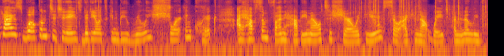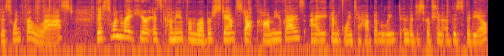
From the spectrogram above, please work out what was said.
Hi guys, welcome to today's video. It's going to be really short and quick. I have some fun Happy Mail to share with you, so I cannot wait. I'm going to leave this one for last. This one right here is coming from rubberstamps.com, you guys. I am going to have them linked in the description of this video.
